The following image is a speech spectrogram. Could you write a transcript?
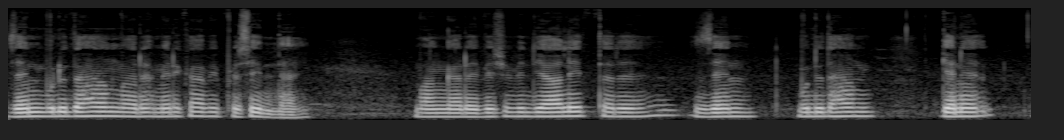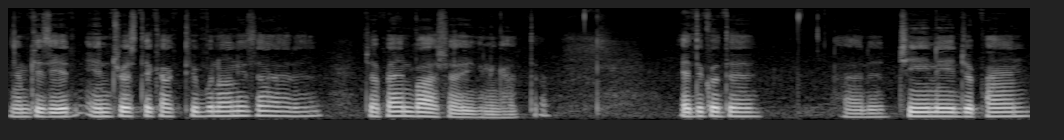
සෙන් බුදුදහම අර ඇමරිකාවේ ප්‍රසිද්ධයි. මම අර විශ්වවිද්‍යාලෙත් අර සෙන් බුදුදහම් ගැන යම්කිසි ඉන්ට්‍රස්ට් එකක් තිබුණා නිසා අර ජපාන් භාෂාව ඉගෙන ගත්තා. එතකොට අර චීනී ජපාන්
